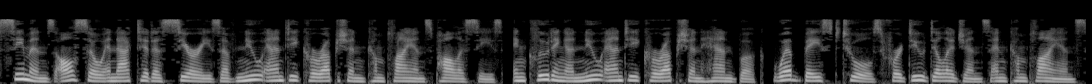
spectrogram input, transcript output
Siemens also enacted a series of new anti-corruption compliance policies, including a new anti-corruption handbook, web-based tools for due diligence and compliance,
